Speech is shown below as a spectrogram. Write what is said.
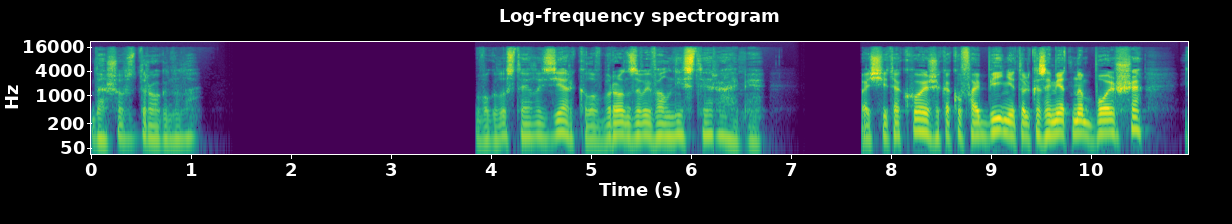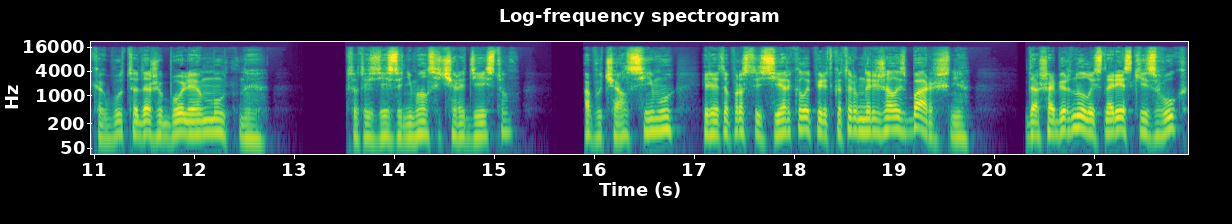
Даша вздрогнула. В углу стояло зеркало в бронзовой волнистой раме. Почти такое же, как у Фабини, только заметно больше и как будто даже более мутное. Кто-то здесь занимался чародейством? Обучался ему? Или это просто зеркало, перед которым наряжалась барышня? Даша обернулась на резкий звук,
